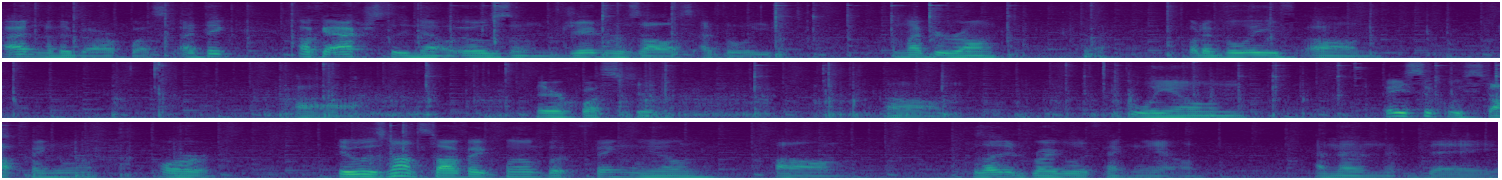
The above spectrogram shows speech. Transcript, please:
I had another Battle Request. I think okay, actually no, it was um Jade Rosales, I believe. I might be wrong. but I believe um uh they requested um Leone basically stop Fang Leone. Or it was not stock Fang Leone, but Fang Leone, um because I did regular Fang Leone. And then they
